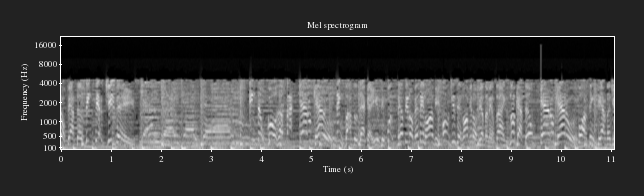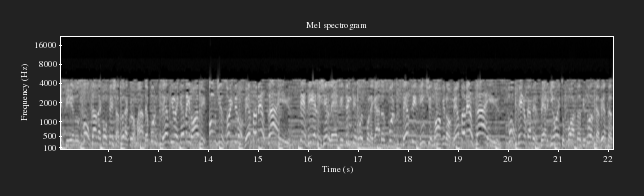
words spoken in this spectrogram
Quero ofertas imperdíveis. Quero, quero, quero, quero. Então corra pra Quero Quero. Tem vaso Deca Easy por 199 ou 19,90 mensais no cartão Quero Quero. Porta interna de finos montada com fechadura cromada por 189 ou 18,90 mensais. TV LG LED 32 polegadas por 129,90 mensais. Roupeiro Capesberg 8 portas e duas gavetas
